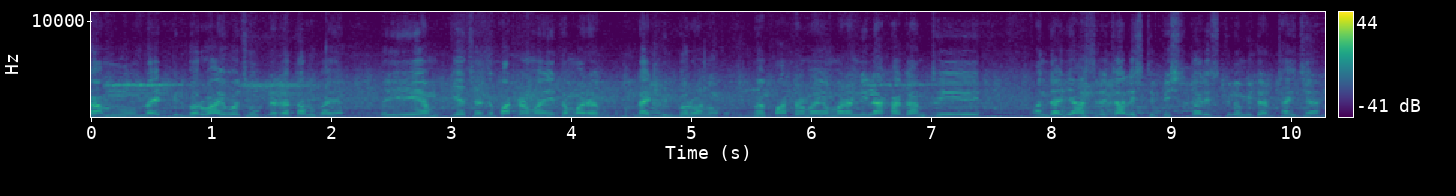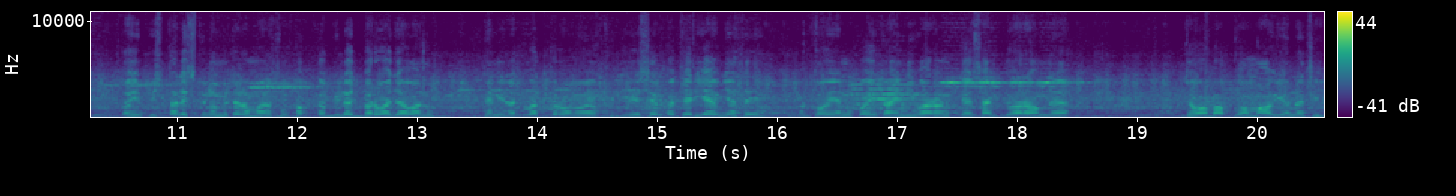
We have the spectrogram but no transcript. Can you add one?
ગામનું લાઇટ બિલ ભરવા આવ્યો છું, ઉપલેટા તાલુકાએ. તો એ એમ કહે છે કે પાટણમાં તમારે લાઇટ બિલ ભરવાનું. પાટણમાં અમારા નીલાખા ગામથી અંદાજે આશરે ચાલીસથી પિસ્તાલીસ કિલોમીટર થાય છે. તો એ પિસ્તાલીસ કિલોમીટર અમારે શું ફક્ત બિલ જ ભરવા જવાનું? તેની રજૂઆત કરવામાં પીજીવીસીએલ કચેરી આવ્યા છે. તો એનું કોઈ કાંઈ નિવારણ કે સાહેબ દ્વારા અમને જવાબ આપવામાં આવ્યો નથી.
